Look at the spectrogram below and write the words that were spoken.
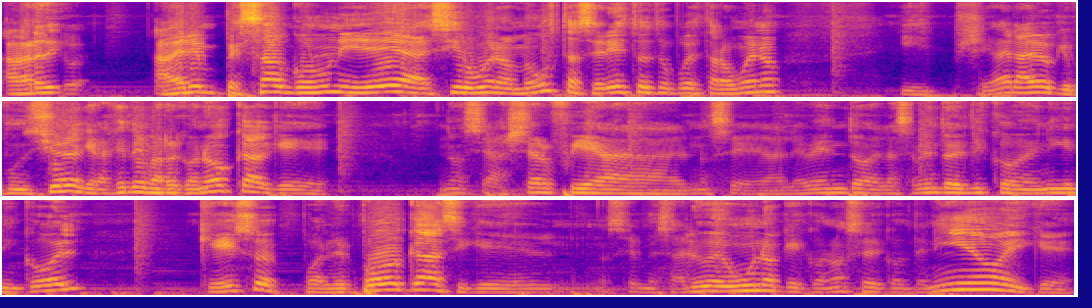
haber, haber empezado con una idea, decir, bueno, me gusta hacer esto, esto puede estar bueno, y llegar a algo que funcione, que la gente me reconozca, que, no sé, ayer fui a, no sé, al evento, al lanzamiento del disco de Nicky Nicole, que eso es por el podcast y que, no sé, me salude uno que conoce el contenido y que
